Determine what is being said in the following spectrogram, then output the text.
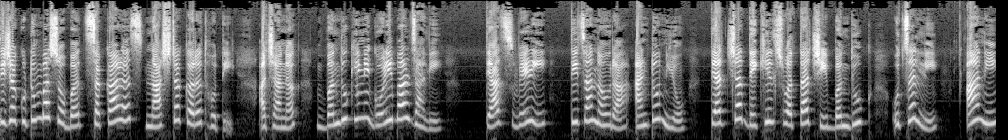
तिच्या कुटुंबासोबत सकाळच नाश्ता करत होती. अचानक बंदुकीने गोळीबार झाली. त्याच वेळी तिचा नवरा अँटोनियो त्याच्या देखील स्वतःची बंदूक उचलली आणि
